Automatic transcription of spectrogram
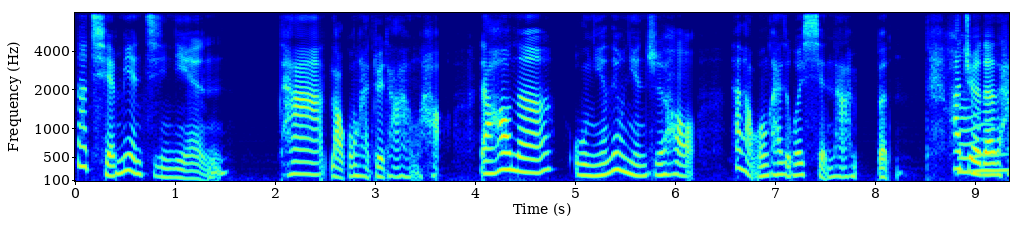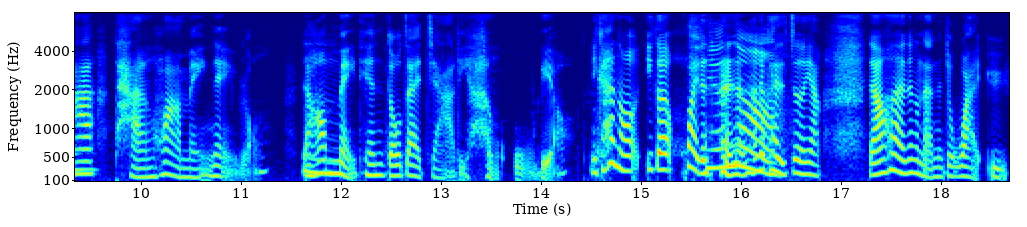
那前面几年，她老公还对她很好。然后呢，五年六年之后，她老公开始会嫌她很笨，他觉得她谈话没内容，然后每天都在家里很无聊。你看哦，一个坏的男人他就开始这样，然后后来那个男的就外遇。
